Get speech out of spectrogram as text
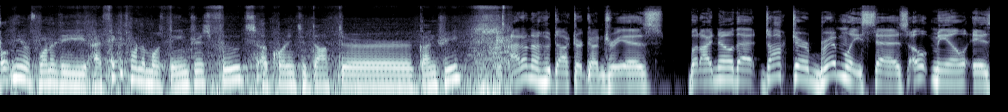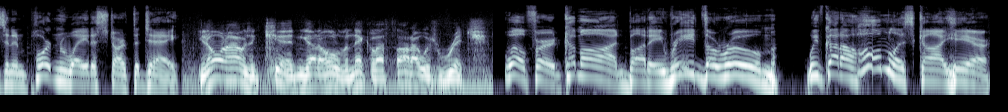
Oatmeal is one of the, I think it's one of the most dangerous foods, according to Dr. Gundry. I don't know who Dr. Gundry is. But I know that Dr. Brimley says oatmeal is an important way to start the day. You know, when I was a kid and got a hold of a nickel, I thought I was rich. Wilford, come on, buddy, read the room. We've got a homeless guy here.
